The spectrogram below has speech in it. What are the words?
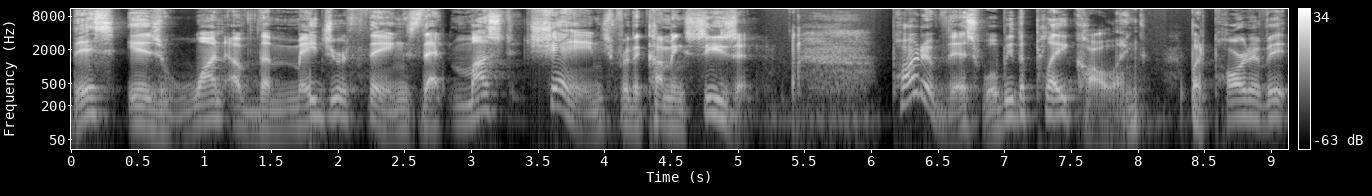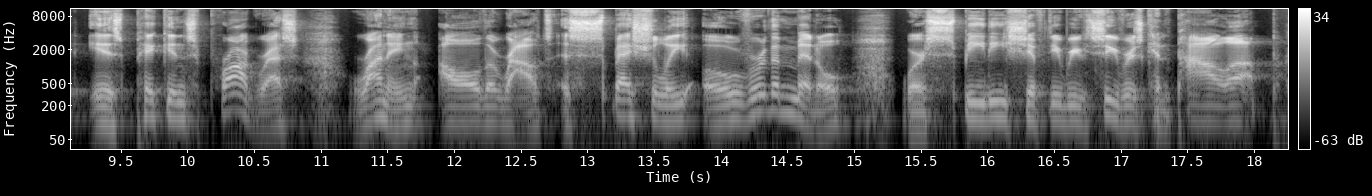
This is one of the major things that must change for the coming season. Part of this will be the play calling, but part of it is Pickens' progress running all the routes, especially over the middle, where speedy, shifty receivers can pile up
